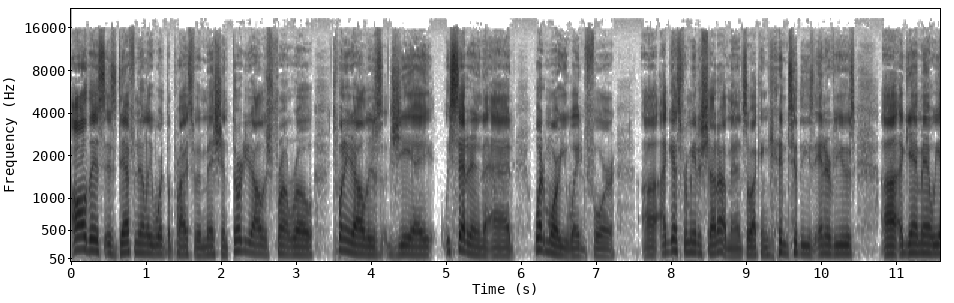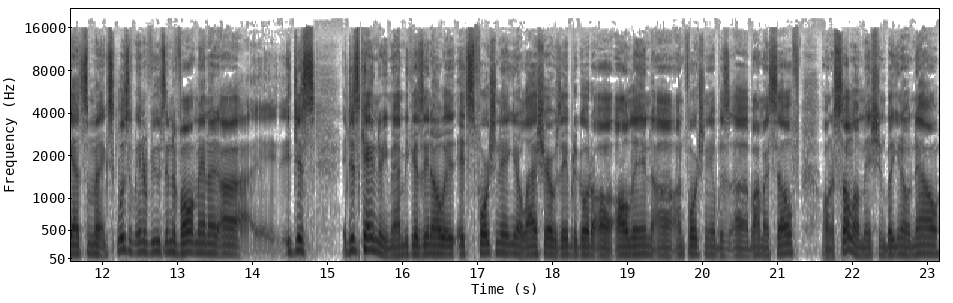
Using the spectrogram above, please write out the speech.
All this is definitely worth the price of admission. $30 front row, $20 GA. We said it in the ad. What more are you waiting for? Uh, I guess for me to shut up, man, so I can get into these interviews. Uh, again, man, we had some exclusive interviews in the vault, man. Uh, it just it just came to me, man, because you know it, it's fortunate. You know, last year I was able to go to uh, All In. Uh, unfortunately, it was uh, by myself on a solo mission, but you know now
